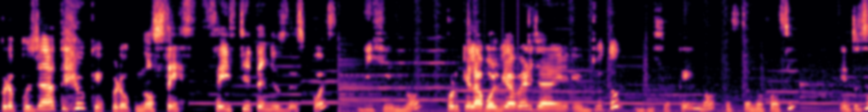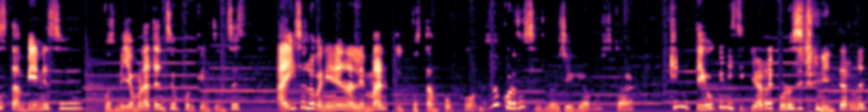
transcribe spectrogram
Pero pues ya te digo que, pero no sé, 6, 7 años después, dije no, porque la volví a ver ya en, YouTube y dije, ok, no, esto no fue así. Entonces también eso, pues me llamó la atención porque entonces ahí solo venían en alemán y pues tampoco, no me acuerdo si lo llegué a buscar, que te digo que ni siquiera recuerdo si en internet,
